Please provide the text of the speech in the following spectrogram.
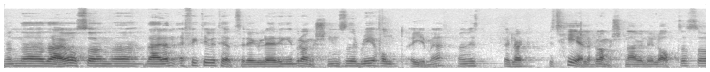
Men uh, det er jo også en, uh, det er en effektivitetsregulering i bransjen, så det blir holdt øye med. Men hvis, klart, hvis hele bransjen er veldig late, så,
